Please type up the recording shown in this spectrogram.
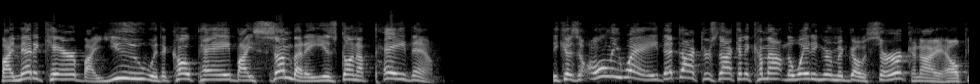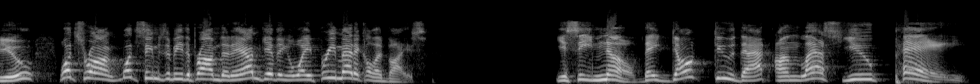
by Medicare, by you with a copay, by somebody is going to pay them. Because the only way that doctor's not going to come out in the waiting room and go, Sir, can I help you? What's wrong? What seems to be the problem today? I'm giving away free medical advice. You see, no, they don't do that unless you pay.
